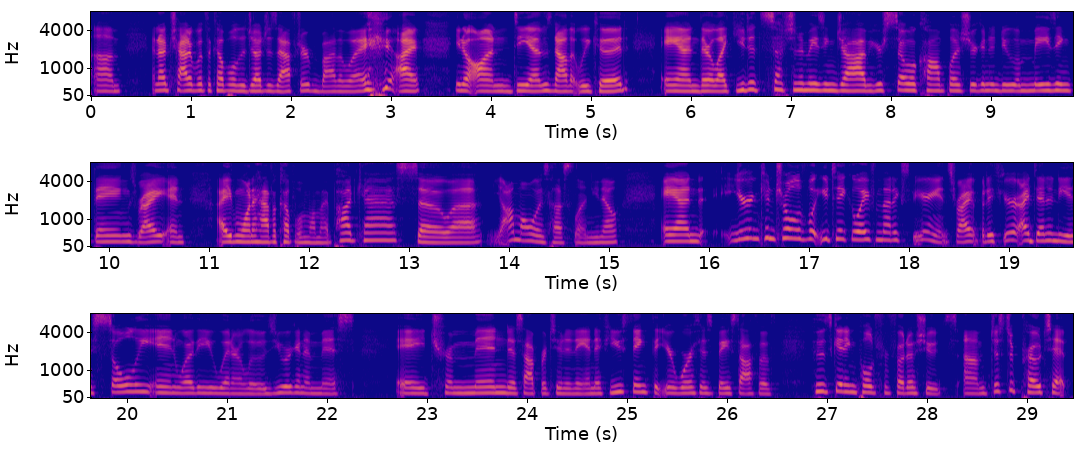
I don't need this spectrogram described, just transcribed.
Um, and I've chatted with a couple of the judges after, by the way, I, you know, on DMs now that we could. And they're like, you did such an amazing job. You're so accomplished. You're going to do amazing things, right? And I even want to have a couple of them on my podcast. So uh, yeah, I'm always hustling, you know? And you're in control of what you take away from that experience, right? But if your identity is solely in whether you win or lose, you are going to miss a tremendous opportunity. And if you think that your worth is based off of who's getting pulled for photo shoots, um, just a pro tip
